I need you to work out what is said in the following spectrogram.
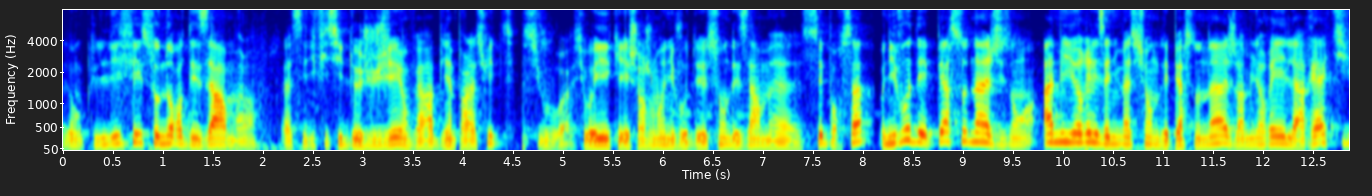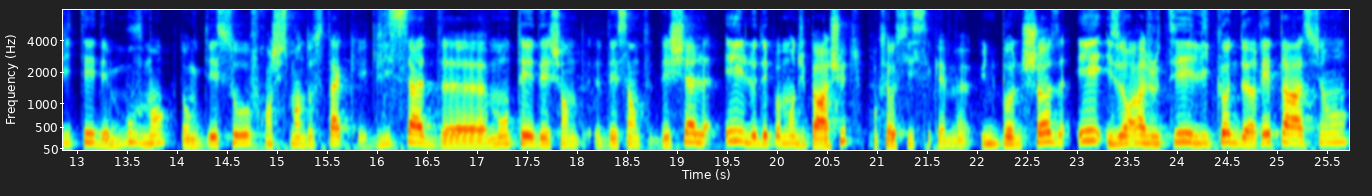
donc l'effet sonore des armes. Alors, c'est difficile de juger, on verra bien par la suite. Si vous, voyez qu'il y a des changements au niveau des sons des armes, euh, c'est pour ça. Au niveau des personnages, ils ont amélioré les animations des personnages, ils ont amélioré la réactivité des mouvements, donc des sauts, franchissement d'obstacles, glissade, euh, montée, descente d'échelle et le déploiement du parachute. Donc ça aussi, c'est quand même une bonne chose. Et ils ont rajouté l'icône de réparation,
